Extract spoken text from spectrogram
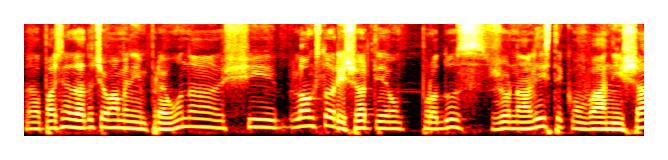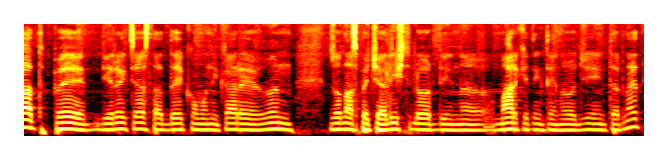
Uh, Pasiunea de a aduce oamenii împreună și, long story short, e un produs jurnalistic cumva nișat pe direcția asta de comunicare în zona specialiștilor din uh, marketing, tehnologie, internet,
